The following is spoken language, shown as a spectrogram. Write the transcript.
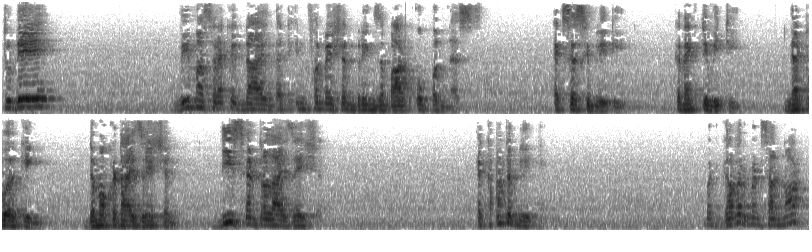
Today, we must recognize that information brings about openness, accessibility, connectivity, networking, democratization, decentralization, accountability. But governments are not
